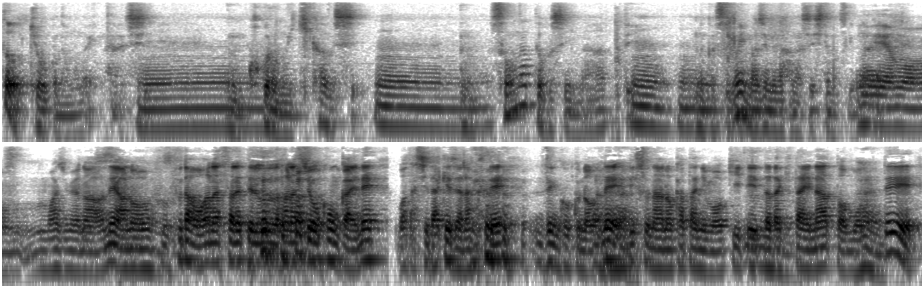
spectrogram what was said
と強固なものし、ううん。ん心も行き交うし、うん。うん。そうなってほしいなって。いう、うん。なんかすごい真面目な話してますけど。いやいやもう真面目なねあのふ普段お話しされてる話を今回ね 私だけじゃなくて 全国のはいはい。ねリスナーの方にも聞いていただきたいなと思って、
